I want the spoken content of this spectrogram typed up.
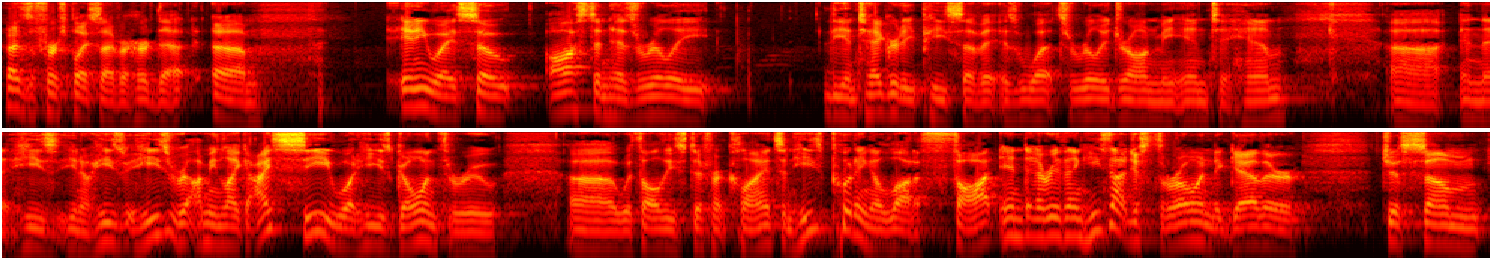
That's the first place I ever heard that. Um, anyway, so Austin has really the integrity piece of it is what's really drawn me into him. Uh, and that he's, you know, he's, he's, I mean, like I see what he's going through uh, with all these different clients, and he's putting a lot of thought into everything. He's not just throwing together just some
